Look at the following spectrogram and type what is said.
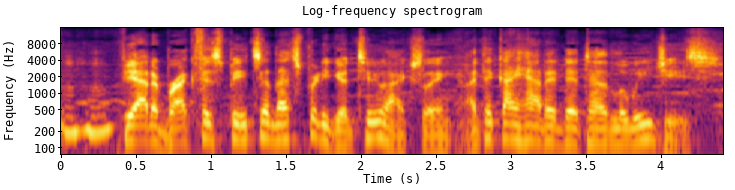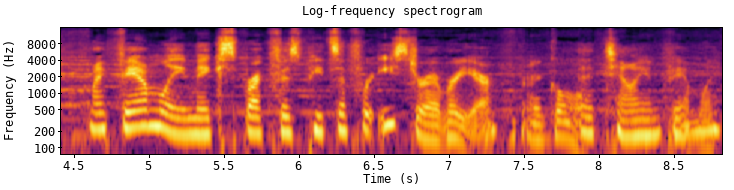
Mm-hmm. If you had a breakfast pizza, that's pretty good too. Actually, I think I had it at uh, Luigi's. My family makes breakfast pizza for Easter every year. Very cool. The Italian family.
